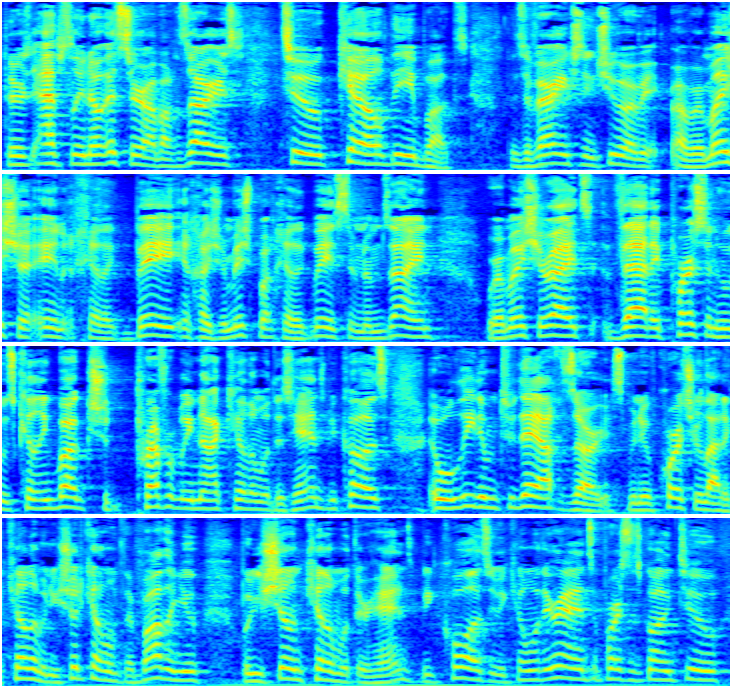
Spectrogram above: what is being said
there's absolutely no isser of achzaris to kill the bugs. There's a very interesting shua of Ramesha in Chelik Bey in Chayshim Mishpat Chelik Bey Simnam Zayin, where Ramesha writes that a person who's killing bugs should preferably not kill them with his hands because it will lead him to the achzaris. I mean, of course, you're allowed to kill them and you should kill them if they're bothering you, but you shouldn't kill them with your hands because if you kill them with your hands, a person's going to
